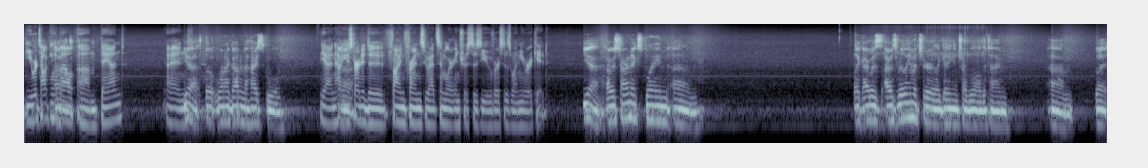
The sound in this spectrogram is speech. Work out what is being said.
You were talking Um, about um, band, and Yeah. So when I got into high school, yeah, and how you Uh, started to find friends who had similar interests as you versus when you were a kid. yeah, I was trying to explain. Um, like I was, I was really immature, like getting in trouble all the time. Um, but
